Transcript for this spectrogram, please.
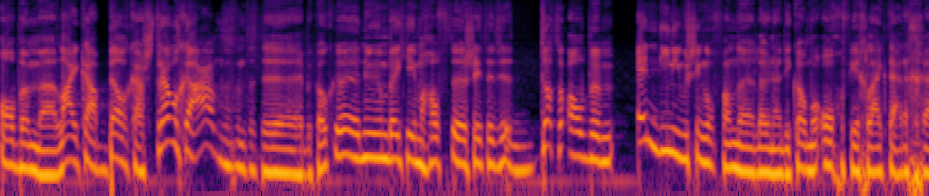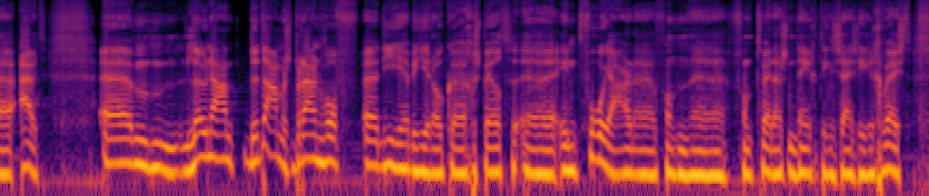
album eh, Laika Belka Strelka. Dat eh, heb ik ook eh, nu een beetje in mijn hoofd zitten. Dat album en die nieuwe single van Leuna... die komen ongeveer gelijktijdig uit. Ehm, Leuna, de dames Bruinhof... die hebben hier ook gespeeld. In het voorjaar van, van 2019 zijn ze hier geweest.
